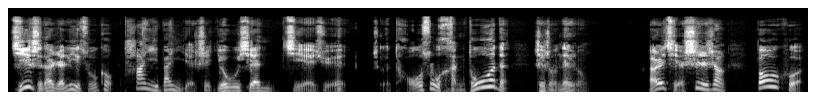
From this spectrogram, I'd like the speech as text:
即使它人力足够，它一般也是优先解决这个投诉很多的这种内容，而且事实上包括。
